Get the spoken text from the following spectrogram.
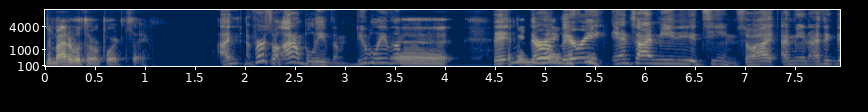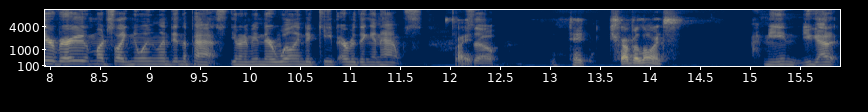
No matter what the reports say. I first of all, I don't believe them. Do you believe them? Uh, they I mean, they're a very anti-media team. So I I mean I think they're very much like New England in the past. You know what I mean? They're willing to keep everything in house. Right. So Take Trevor Lawrence. I mean, you got a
